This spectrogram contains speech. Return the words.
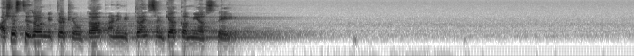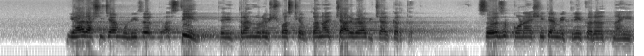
असेच ते जवळ मित्र ठेवतात आणि मित्रांची संख्या कमी असते. या राशीच्या मुली जर असतील तर इतरांवर विश्वास ठेवताना चार वेळा विचार करतात. सहज कोणाशी त्या मैत्री करत नाहीत.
